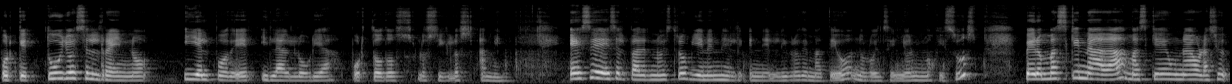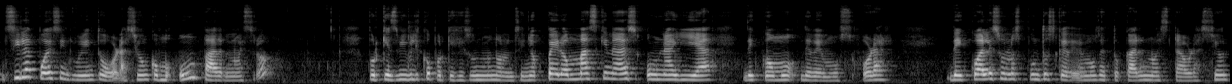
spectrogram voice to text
porque tuyo es el reino y el poder y la gloria por todos los siglos. Amén. Ese es el Padre Nuestro, viene en el, en el libro de Mateo, nos lo enseñó el mismo Jesús, pero más que nada, más que una oración, sí la puedes incluir en tu oración como un Padre Nuestro, porque es bíblico, porque Jesús nos lo enseñó, pero más que nada es una guía de cómo debemos orar de cuáles son los puntos que debemos de tocar en nuestra oración.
